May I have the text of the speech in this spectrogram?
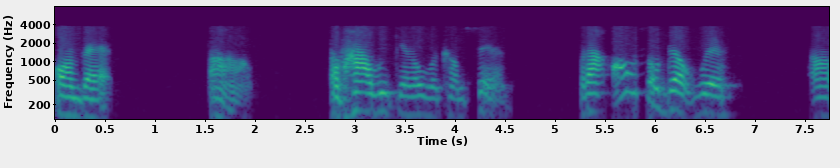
on that um, of how we can overcome sin. But I also dealt with uh,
